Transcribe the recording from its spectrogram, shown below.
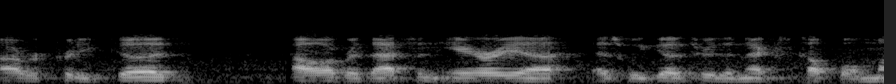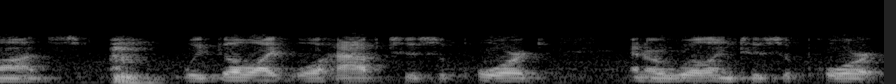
uh, were pretty good. However, that's an area as we go through the next couple of months, we feel like we'll have to support and are willing to support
